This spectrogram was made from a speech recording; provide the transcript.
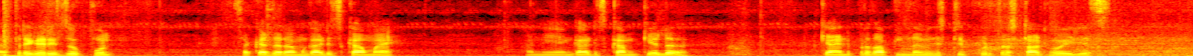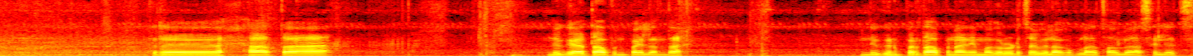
रात्री घरी झोपून सकाळी जरा मग गाडीचं काम आहे. आणि गाडीचं काम केलं की आणि परत आपली नवीन स्ट्रीप कुठं स्टार्ट होईलच. तर हा आता निघूया आता आपण पहिल्यांदा. निघून परत आपण आणि मग रोडचा विलाग आपला चालू असेलच.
